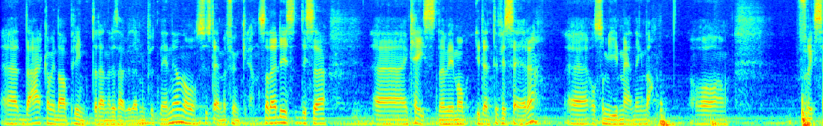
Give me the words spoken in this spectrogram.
Eh, der kan vi da printe den reservedelen og putte den inn igjen, og systemet funker igjen. Så det er disse, disse eh, casene vi må identifisere, eh, og som gir mening. da. Og F.eks.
